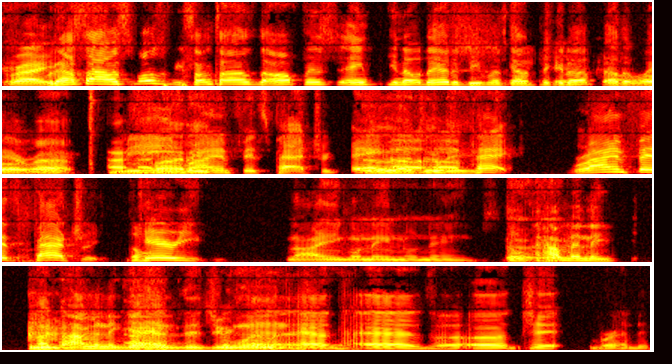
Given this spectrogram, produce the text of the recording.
right. But that's how it's supposed to be. Sometimes the offense ain't, you know, there. The defense got to pick it up the other way Oh, around. Me, Funny. Ryan Fitzpatrick. Hey, uh, uh, Allegedly. Pack. Ryan Fitzpatrick Don't- carried. No, I ain't gonna name no names. How many I- how mm-hmm. many games did you win as, as a, a Jet, Brandon?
